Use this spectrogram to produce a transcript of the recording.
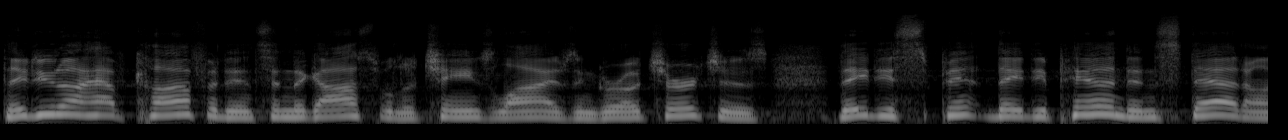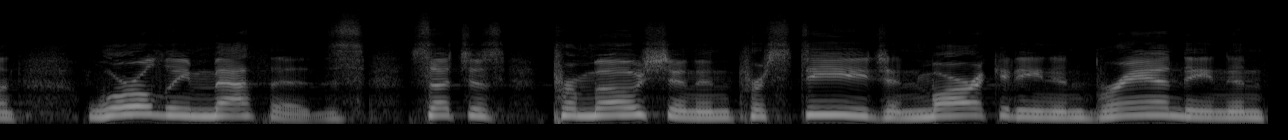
They do not have confidence in the gospel to change lives and grow churches. They, disp- they depend instead on worldly methods such as promotion and prestige and marketing and branding and,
